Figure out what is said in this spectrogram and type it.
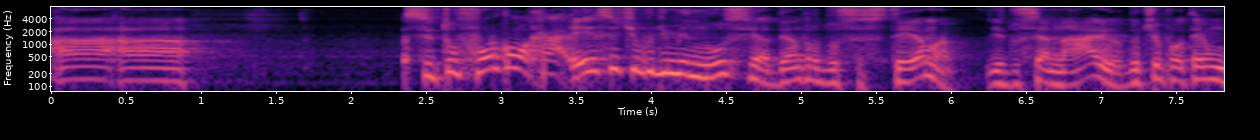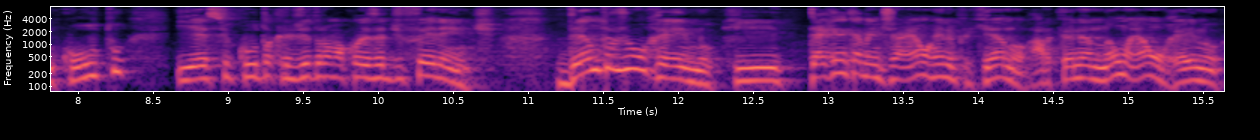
a, se tu for colocar esse tipo de minúcia dentro do sistema, e do cenário, do tipo, eu tenho um culto e esse culto acredita numa coisa diferente. Dentro de um reino que tecnicamente já é um reino pequeno, Arcânia não é um reino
